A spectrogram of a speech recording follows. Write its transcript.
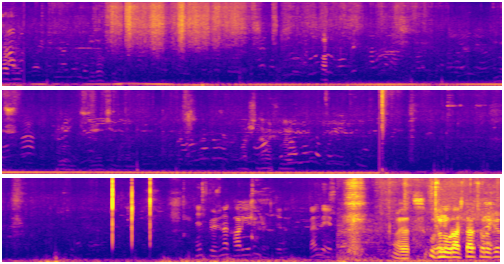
zaten- Evet. Uzun uğraşlar sonucu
